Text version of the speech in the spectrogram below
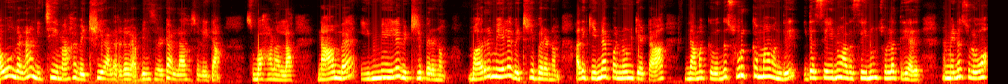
அவங்கெல்லாம் நிச்சயமாக வெற்றியாளர்கள் அப்படின்னு சொல்லிட்டு அல்லாஹ் சொல்லிட்டான். சுபஹானல்லா. நாம் இம்மையில் வெற்றி பெறணும். மறுமேல வெற்றி பெறணும். அதுக்கு என்ன பண்ணணும்னு கேட்டால் நமக்கு வந்து சுருக்கமாக வந்து இதை செய்யணும் அதை செய்யணும்னு சொல்ல தெரியாது. நம்ம என்ன சொல்லுவோம்?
